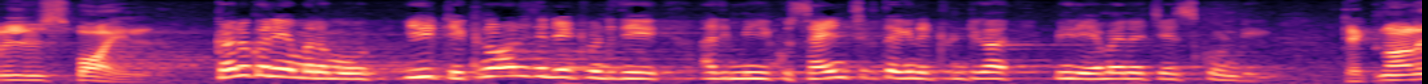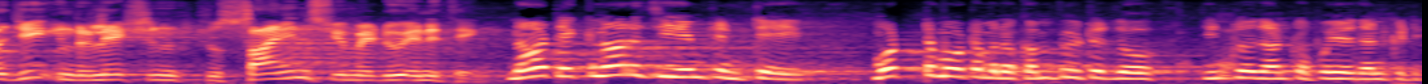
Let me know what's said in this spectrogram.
will be spoiled. కనుకనే మనము ఈ టెక్నాలజీ అనేటువంటిది అది మీకు సైన్స్కి తగినటువంటిగా మీరు ఏమైనా చేసుకోండి technology in relation to science you may do anything నా టెక్నాలజీ ఏమిటంటే మొట్టమొదట మన కంప్యూటర్లో దీంట్లో దాంట్లో పోయే దానికంటే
